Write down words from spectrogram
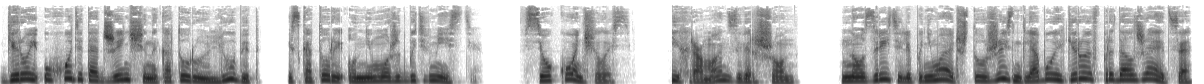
Герой уходит от женщины, которую любит и с которой он не может быть вместе. Все кончилось. Их роман завершен. Но зрители понимают, что жизнь для обоих героев продолжается,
